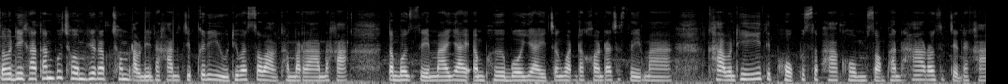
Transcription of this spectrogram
สวัสดีค่ะท่านผู้ชมที่รับชมแบบนี้นะคะจิ๊บก็ได้อยู่ที่วัดสว่างธรรมรามนะคะตำบลเสมาใหญ่อำเภอบัวใหญ่จังหวัดนครราชสีมาค่ะวันที่ 26 พฤษภาคม 2517 นะคะ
